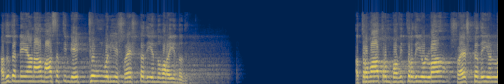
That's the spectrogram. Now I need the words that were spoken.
അതുതന്നെയാണ് ആ മാസത്തിന്റെ ഏറ്റവും വലിയ ശ്രേഷ്ഠത എന്ന് പറയുന്നത് അത്രമാത്രം പവിത്രതയുള്ള ശ്രേഷ്ഠതയുള്ള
